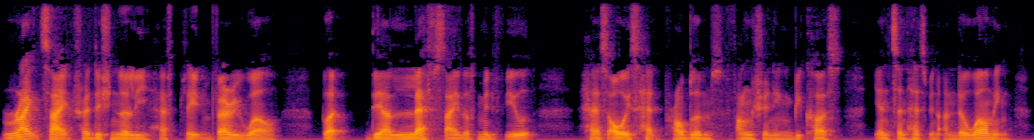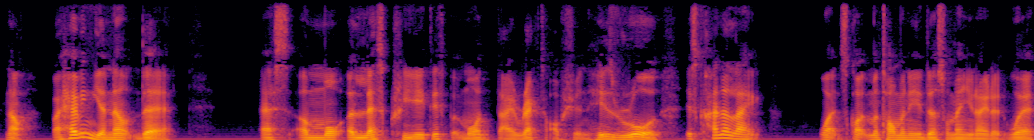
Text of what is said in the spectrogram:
right side traditionally have played very well, but their left side of midfield has always had problems functioning because Jensen has been underwhelming. Now, by having Janelt there as a more a less creative but more direct option, his role is kind of like what Scott McTominay does for Man United, where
